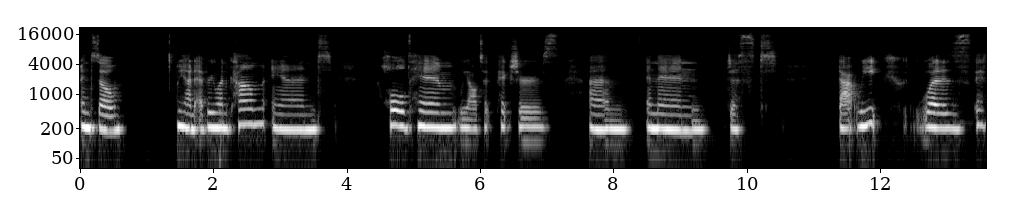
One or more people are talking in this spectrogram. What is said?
And so we had everyone come and hold him. We all took pictures. Um, and then just that week was it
